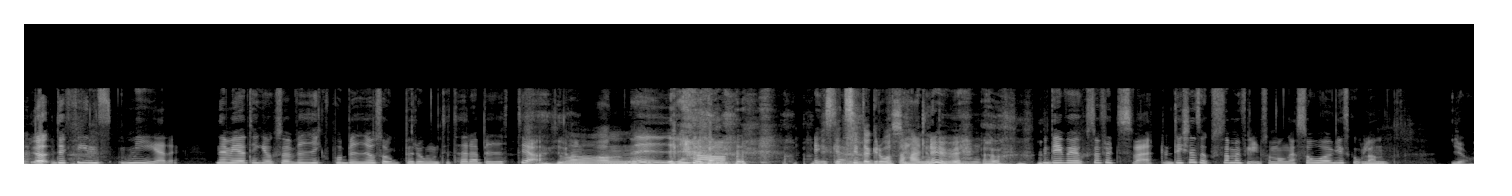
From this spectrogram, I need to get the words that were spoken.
Ja, det finns mer. Nej, men jag tänker också, vi gick på bio och såg Bron till Terabitia. Ja. Åh nej. Ja, Vi ska inte sitta och gråta här nu. Ja. Men det var ju också fruktansvärt. Det känns också som en film som många såg i skolan. Mm. ja.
